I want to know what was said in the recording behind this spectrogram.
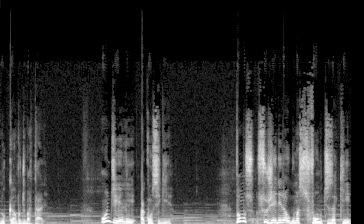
no campo de batalha. Onde ele a conseguia? Vamos sugerir algumas fontes aqui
